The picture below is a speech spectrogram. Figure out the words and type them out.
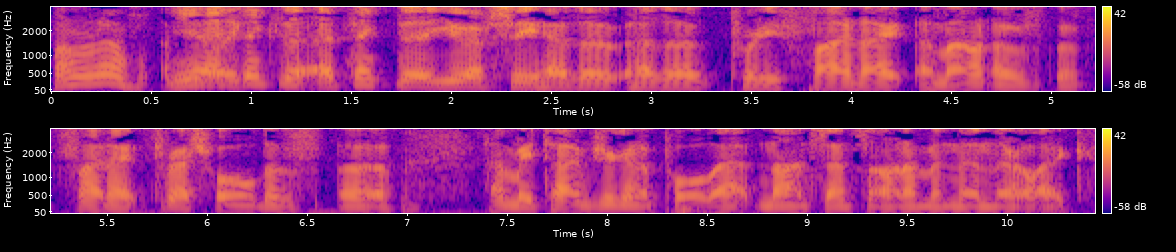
I don't know. I Yeah, feel I think the I think the UFC has a has a pretty finite amount of, of finite threshold of uh, how many times you're going to pull that nonsense on them, and then they're like,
